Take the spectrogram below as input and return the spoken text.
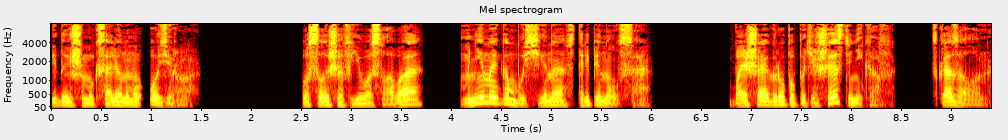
идущему к соленому озеру. Услышав его слова, мнимый гамбусина встрепенулся. «Большая группа путешественников», — сказал он,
